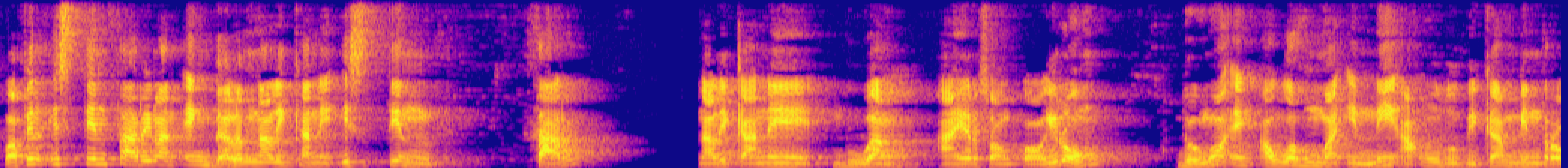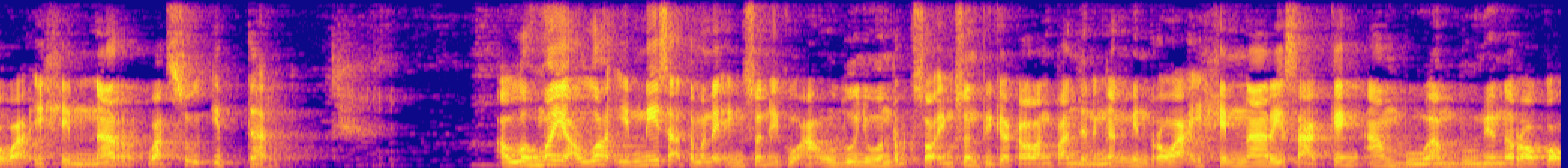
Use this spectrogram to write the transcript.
Wafil istinsarilan eng dalam nalikane istinsar nalikane buang air songko irung Dongo ing Allahumma inni a'udzubika min rawaihin nar wa su'iddar. Allahumma ya Allah ini saat temene ingsun iku a'udzu nyuwun reksa ingsun bika kelawan panjenengan min rawaihin nari saking ambu-ambune neraka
